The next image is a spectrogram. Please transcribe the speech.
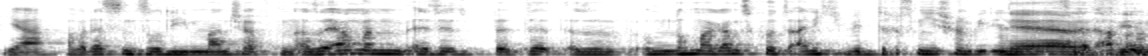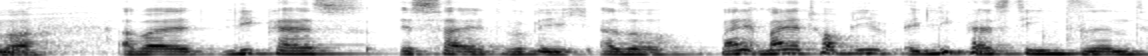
ja, aber das sind so die Mannschaften. Also irgendwann, also, also um nochmal ganz kurz, eigentlich, wir driften hier schon wieder die Ja, Zeit ab, immer. aber, aber League Pass ist halt wirklich, also meine, meine Top League League Pass Teams sind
